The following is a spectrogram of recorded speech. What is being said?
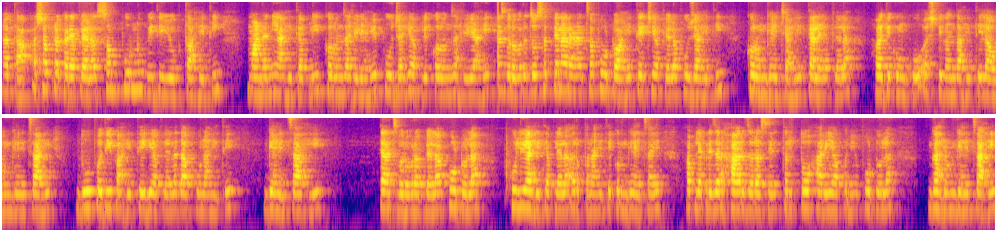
आता अशा प्रकारे आपल्याला संपूर्ण विधियुक्त आहे ती मांडणी आहे ती आपली करून झालेली आहे पूजा ही आपली करून झालेली आहे. त्याचबरोबर जो सत्यनारायणाचा फोटो आहे त्याची आपल्याला पूजा आहे ती करून घ्यायची आहे त्यालाही आपल्याला हळदी कुंकू अष्टगंध आहे ते लावून घ्यायचं आहे. धूपदीप आहे तेही आपल्याला दाखवून आहे ते घ्यायचं आहे. त्याचबरोबर आपल्याला फोटोला फुली आहे ते आपल्याला अर्पण आहे ते करून घ्यायचं आहे. आपल्याकडे जर हार जर असेल तर तो हारही आपण या फोटोला घालून घ्यायचा आहे.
